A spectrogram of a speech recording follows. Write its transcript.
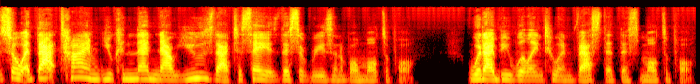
So at that time, you can then now use that to say, is this a reasonable multiple? Would I be willing to invest at this multiple?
